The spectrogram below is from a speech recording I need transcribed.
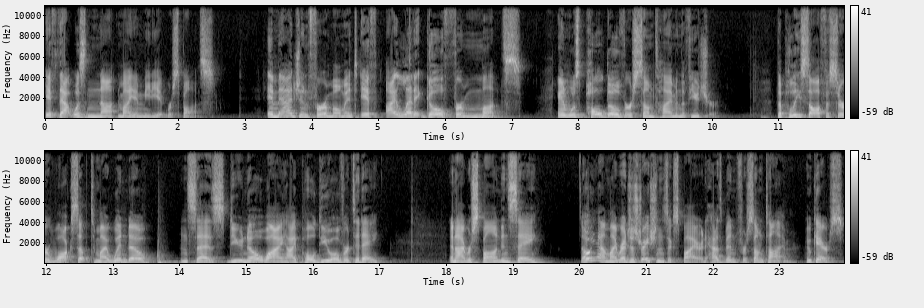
if that was not my immediate response. Imagine for a moment if I let it go for months and was pulled over sometime in the future. The police officer walks up to my window and says, Do you know why I pulled you over today? And I respond and say, Oh, yeah, my registration's expired. It has been for some time. Who cares?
